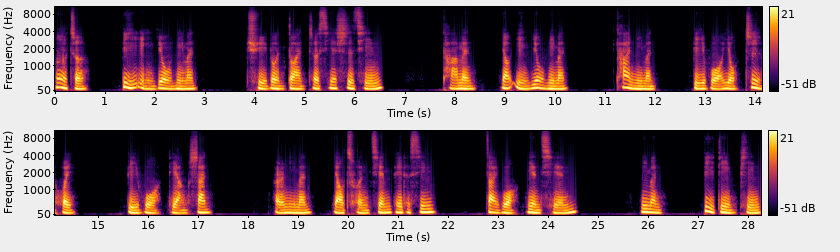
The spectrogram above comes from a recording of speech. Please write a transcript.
恶者必引诱你们去论断这些事情，他们要引诱你们看你们比我有智慧，比我良善，而你们要存谦卑的心，在我面前，你们。必定平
